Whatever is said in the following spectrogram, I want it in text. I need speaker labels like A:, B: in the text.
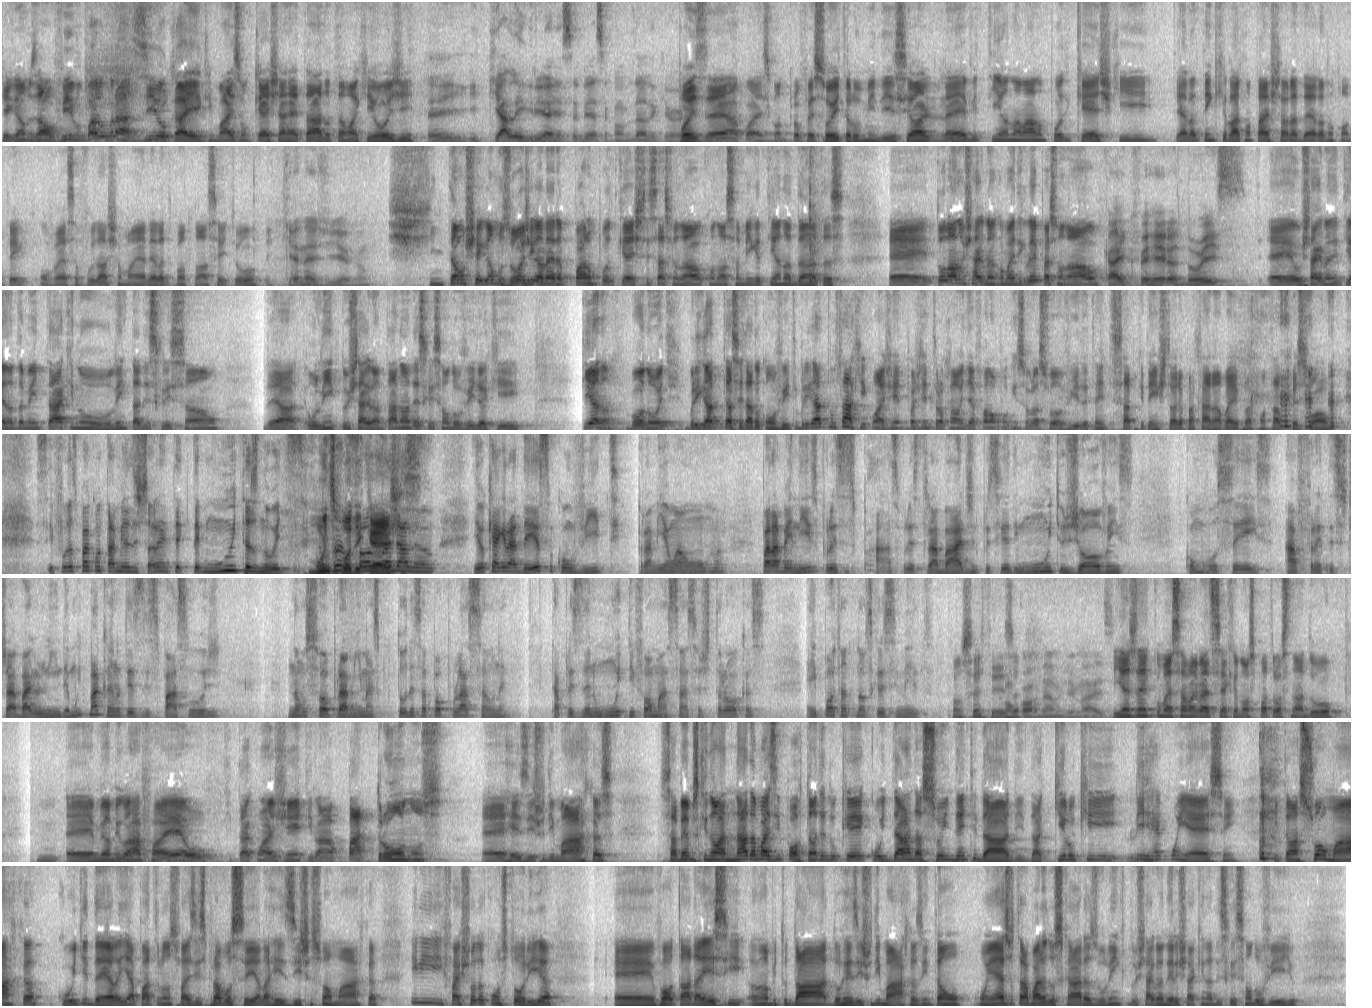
A: Chegamos ao vivo para o Brasil, Kaique. Mais um Cash Arretado. Estamos aqui hoje.
B: Ei, e que alegria receber essa convidada aqui hoje.
A: Pois é, rapaz. Quando o professor Ítalo me disse, olha, leve Tiana lá no podcast que ela tem que ir lá contar a história dela. Eu não contei conversa, fui lá chamar ela e ela de pronto não aceitou.
B: E que energia, viu?
A: Então chegamos hoje, galera, para um podcast sensacional com nossa amiga Tiana Dantas. É, tô lá no Instagram como é de Glei Personal.
B: Kaique Ferreira 2.
A: É, o Instagram de Tiana também tá aqui no link da descrição. O link do Instagram tá na descrição do vídeo aqui. Tiana, boa noite. Obrigado por ter aceitado o convite. Obrigado por estar aqui com a gente, pra gente trocar uma ideia, falar um pouquinho sobre a sua vida, que a gente sabe que tem história pra caramba aí pra contar pro pessoal.
C: Se fosse pra contar minhas histórias, a gente tem que ter muitas noites.
A: Muitos podcasts.
C: Não vai dar, não. Eu que agradeço o convite. Pra mim é uma honra. Parabenizo por esse espaço, por esse trabalho. A gente precisa de muitos jovens como vocês à frente desse trabalho lindo. É muito bacana ter esse espaço hoje. Não só para mim, mas para toda essa população, né? Está precisando muito de informação, essas trocas. É importante o nosso crescimento.
A: Com certeza.
B: Concordamos demais.
A: E antes da gente começar, vou agradecer aqui o nosso patrocinador, é, meu amigo Rafael, que está com a gente lá, Patronos, é, Registro de Marcas. Sabemos que não há nada mais importante do que cuidar da sua identidade, daquilo que lhe reconhecem. Então a sua marca, cuide dela e a Patronos faz isso para você. Ela resiste a sua marca e faz toda a consultoria é, voltada a esse âmbito da, do registro de marcas. Então, conhece o trabalho dos caras, o link do Instagram dele está aqui na descrição do vídeo.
